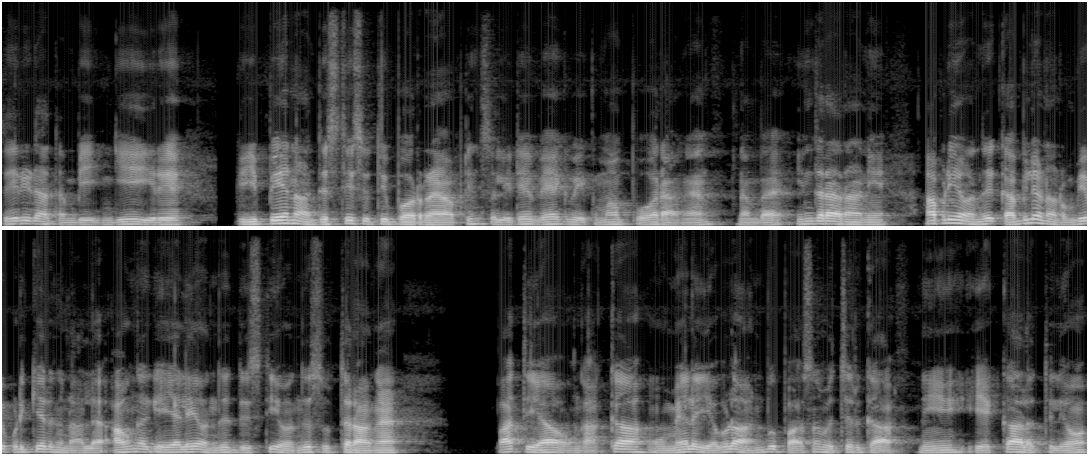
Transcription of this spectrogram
சரிடா தம்பி இங்கேயே இரு இப்பயே நான் திருஷ்டி சுற்றி போடுறேன் அப்படின்னு சொல்லிட்டு வேக வேகமாக போகிறாங்க நம்ம இந்திரா ராணி அப்படியே வந்து கபிலனை ரொம்ப பிடிக்கிறதுனால அவங்க கையாலேயே வந்து திருஷ்டியை வந்து சுற்றுறாங்க பாத்தியா உங்கள் அக்கா உன் மேலே எவ்வளோ அன்பு பாசம் வச்சுருக்கா நீ எக்காலத்துலேயும்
